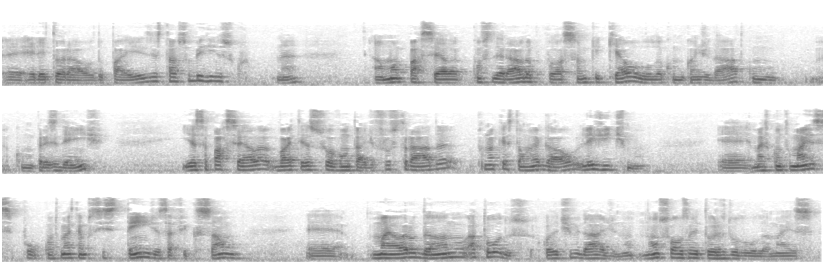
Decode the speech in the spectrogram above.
é, eleitoral do país está sob risco, né? Há uma parcela considerável da população que quer o Lula como candidato, como, como presidente, e essa parcela vai ter a sua vontade frustrada por uma questão legal legítima. É, mas quanto mais, quanto mais tempo se estende essa ficção, é, maior o dano a todos, a coletividade, não, não só os eleitores do Lula, mas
